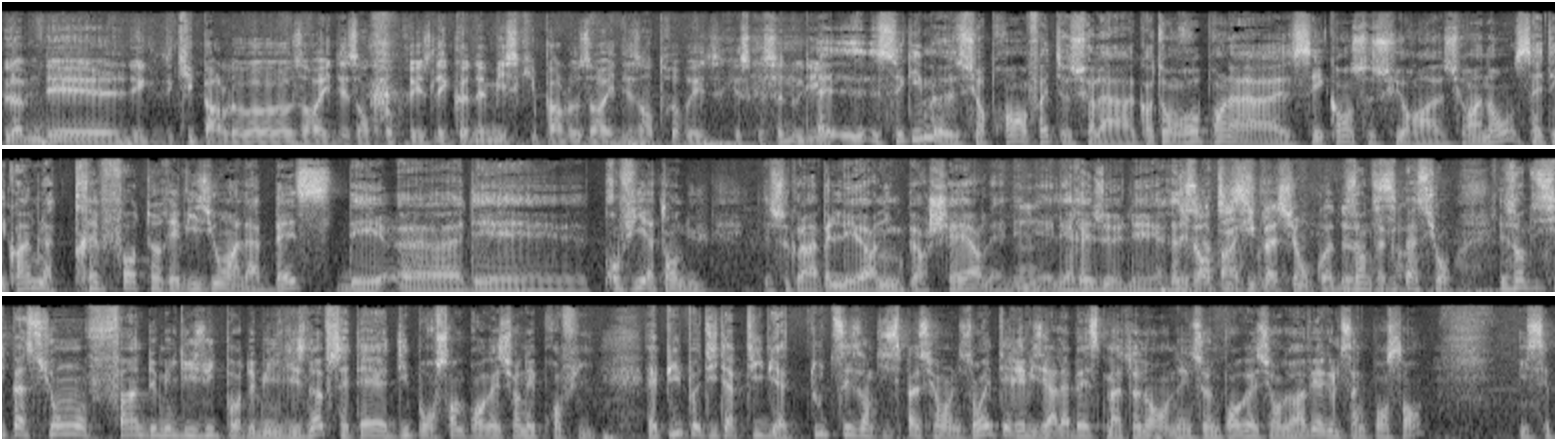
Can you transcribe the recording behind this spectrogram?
L'homme des, des- qui parle aux oreilles des entreprises, l'économiste qui parle aux oreilles des entreprises, qu'est-ce que ça nous dit Euh, Ce qui me surprend en fait sur la quand on reprend la séquence sur euh, sur un an, ça a été quand même la très forte révision à la baisse des euh, des profits attendus, ce qu'on appelle les earnings per share, les les, les, résu- les Les résultats action. anticipations, quoi. de- Les anticipations. Les anticipations fin 2018 pour 2019, c'était 10% de progression des profits. Et puis petit à petit, il y a toutes ces anticipations, elles ont été révisées à la baisse. Maintenant, on est sur une progression de 1,5%. Il s'est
